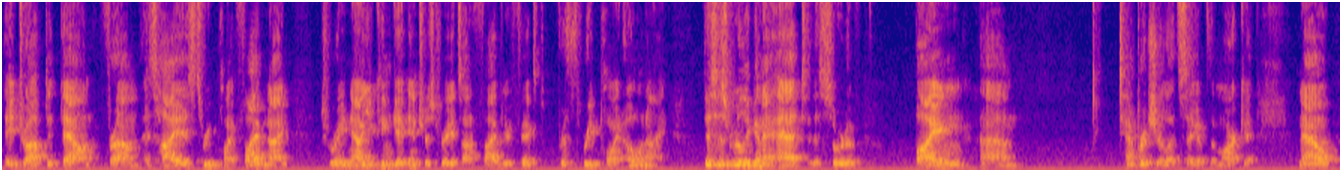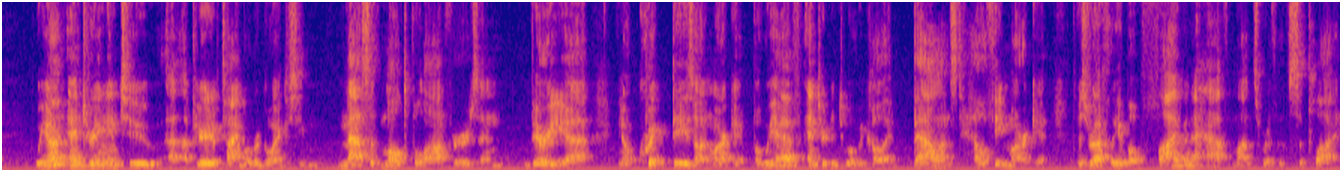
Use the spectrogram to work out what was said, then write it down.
They dropped it down from as high as 3.59 to right now you can get interest rates on five-year fixed for 3.09. This is really going to add to the sort of buying um, temperature, let's say, of the market. Now, we aren't entering into a period of time where we're going to see massive multiple offers and very uh, you know quick days on market, but we have entered into what we call a balanced, healthy market. There's roughly about five and a half months worth of supply,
